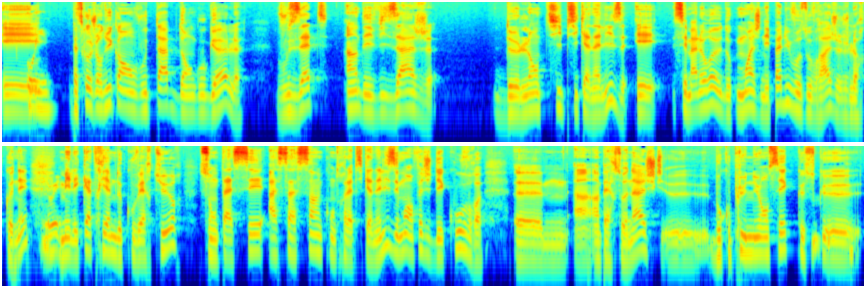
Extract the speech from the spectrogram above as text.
Et parce qu'aujourd'hui, quand on vous tape dans Google, vous êtes un des visages de l'anti-psychanalyse et c'est malheureux. Donc moi, je n'ai pas lu vos ouvrages, je le reconnais, mais les quatrièmes de couverture sont assez assassins contre la psychanalyse. Et moi, en fait, je découvre euh, un, personnage euh, beaucoup plus nuancé que ce que...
